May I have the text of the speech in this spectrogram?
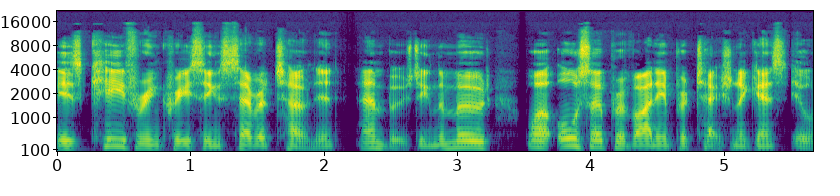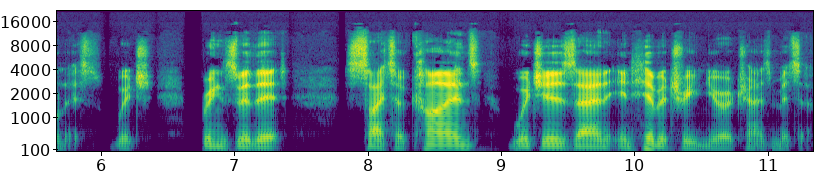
is key for increasing serotonin and boosting the mood, while also providing protection against illness, which brings with it cytokines, which is an inhibitory neurotransmitter.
